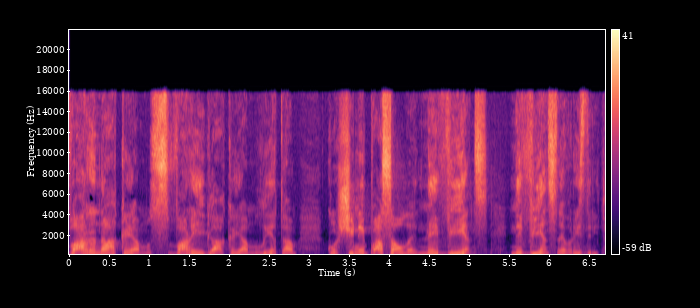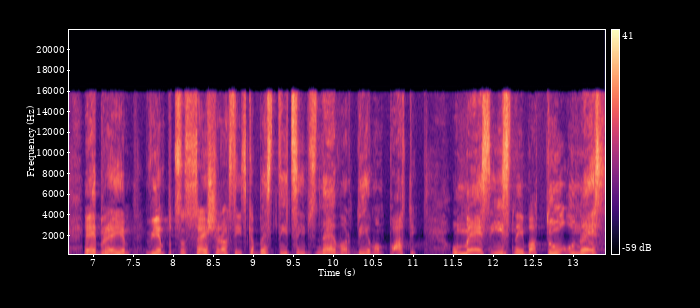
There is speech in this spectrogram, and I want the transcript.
varenākajām un svarīgākajām lietām, ko šī pasaulē neviens neviens nevar izdarīt. Ebrejiem 11.6 rakstīts, ka bez ticības nevar dievam patikt. Un mēs īstenībā, tu un es,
